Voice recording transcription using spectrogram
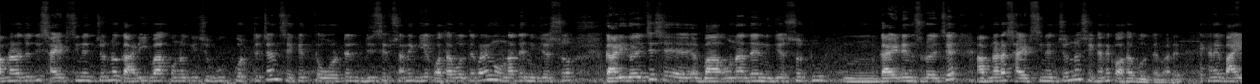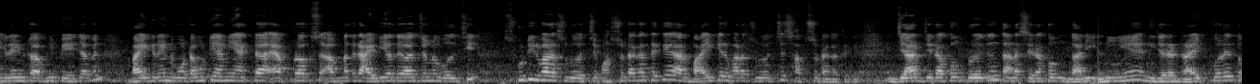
আপনারা যদি সাইট সিনের জন্য গাড়ি বা কোনো কিছু বুক করতে চান, সেক্ষেত্রে হোটেল রিসেপশনে গিয়ে কথা বলতে পারেন। ওনাদের নিজস্ব গাড়ি রয়েছে, সে বা ওনাদের নিজস্ব ট্যুর গাইডেন্স রয়েছে। আপনারা সাইট সিনের জন্য সেখানে কথা বলতে পারেন। এখানে বাইক রেন্টও আপনি পেয়ে যাবেন। বাইক রেন্ট মোটামুটি আমি একটা অ্যাপ্রক্স আপনাদের আইডিয়া দেওয়ার জন্য বলছি। স্কুটির ভাড়া শুরু হচ্ছে পাঁচশো টাকা থেকে আর বাইকের ভাড়া শুরু হচ্ছে সাতশো টাকা থেকে। যার যেরকম প্রয়োজন তারা সেরকম গাড়ি নিয়ে নিজেরা ড্রাইভ করে তো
